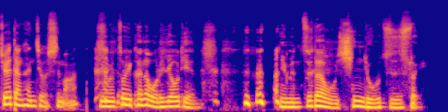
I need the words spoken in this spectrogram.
觉得等很久是吗？你们终于看到我的优点，你们知道我心如止水。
